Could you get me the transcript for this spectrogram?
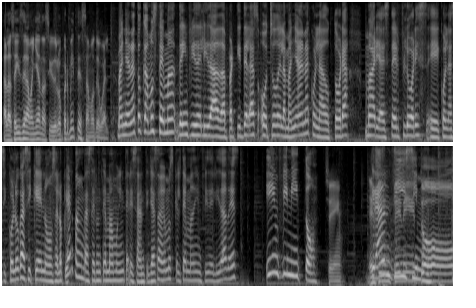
a las 6 de la mañana, si Dios lo permite, estamos de vuelta. Mañana tocamos tema de infidelidad a partir de las 8 de la mañana con la doctora María Esther Flores, eh, con la psicóloga, así que no se lo pierdan, va a ser un tema muy interesante. Ya sabemos que el tema de infidelidad es infinito. Sí. Grandísimo.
